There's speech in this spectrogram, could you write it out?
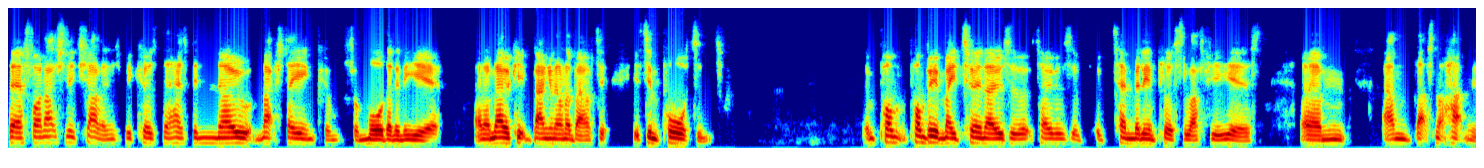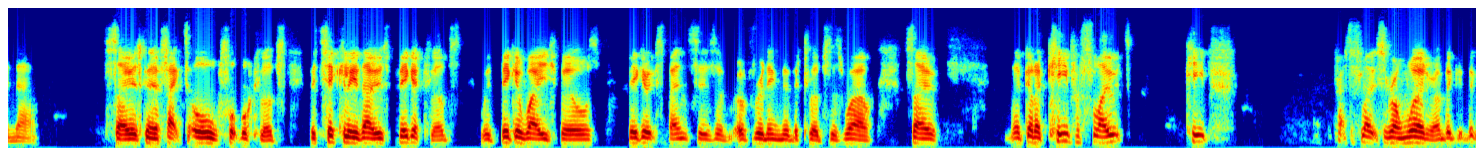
they're financially challenged because there has been no match day income for more than a year. And I know I keep banging on about it. It's important. And Pom- Pompey have made turnovers of, turnovers of, of 10 million plus the last few years. Um, and that's not happening now. So it's going to affect all football clubs, particularly those bigger clubs with bigger wage bills, bigger expenses of, of running the, the clubs as well. So they've got to keep afloat, keep perhaps afloat's the wrong word, but, but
